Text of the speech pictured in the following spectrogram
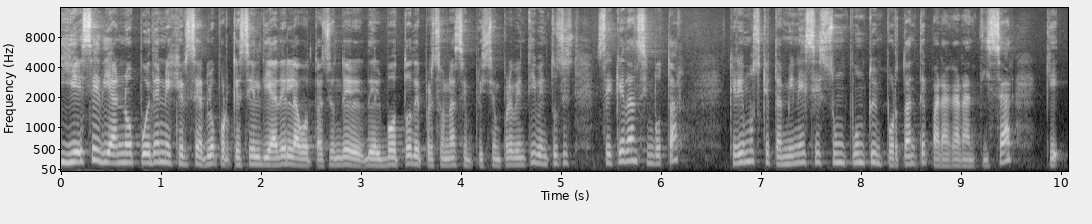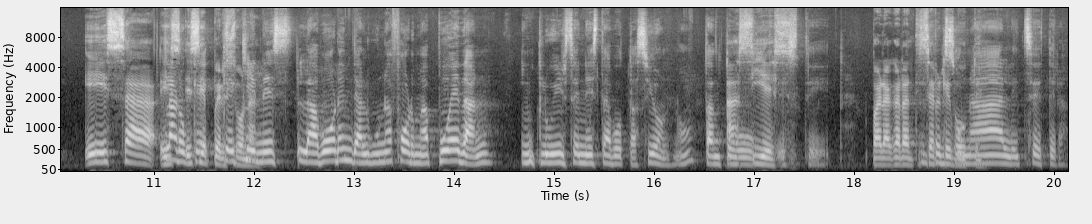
y ese día no pueden ejercerlo porque es el día de la votación del voto de personas en prisión preventiva. Entonces se quedan sin votar. Creemos que también ese es un punto importante para garantizar que esa, claro, ese que, que quienes laboren de alguna forma puedan incluirse en esta votación, ¿no? Tanto Así es. Este, para garantizar el personal, que etcétera.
